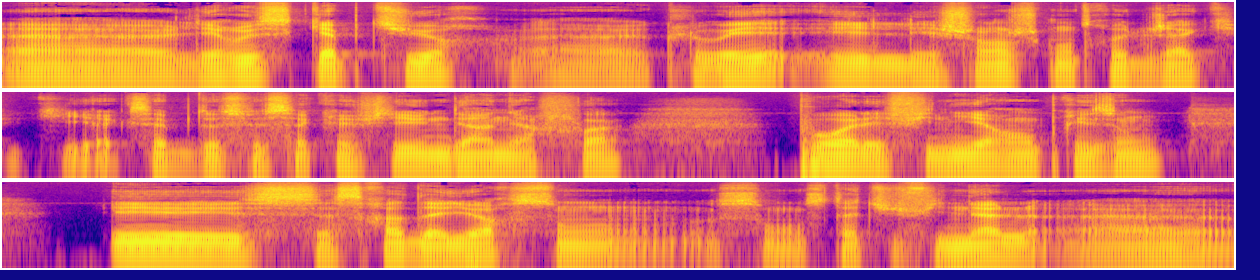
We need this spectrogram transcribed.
euh, les Russes capturent euh, Chloé et l'échangent contre Jack, qui accepte de se sacrifier une dernière fois pour aller finir en prison. Et ce sera d'ailleurs son, statut final euh,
